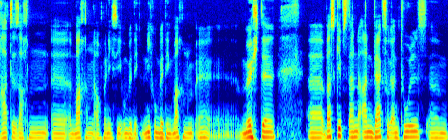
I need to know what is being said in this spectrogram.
harte Sachen äh, machen, auch wenn ich sie unbedingt nicht unbedingt machen äh, möchte. Äh, was gibt's dann an Werkzeugen, an Tools ähm,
